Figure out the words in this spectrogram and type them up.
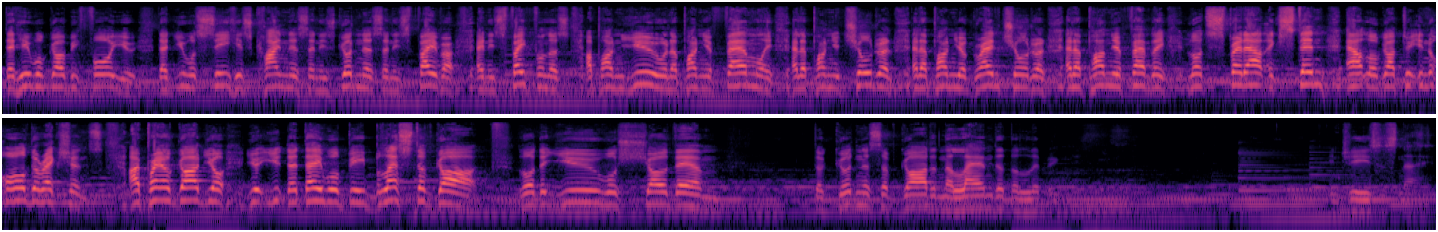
that He will go before you, that you will see His kindness and His goodness and His favor and His faithfulness upon you and upon your family and upon your children and upon your grandchildren and upon your family. Lord, spread out, extend out, Lord God, to in all directions. I pray, oh God, your, your, you, that they will be blessed of God. Lord, that you will show them the goodness of God in the land of the living. In Jesus' name.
